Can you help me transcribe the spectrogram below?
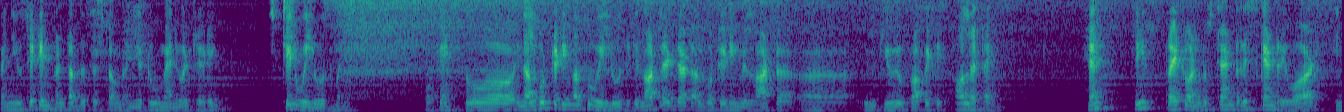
When you sit in front of the system, when you do manual trading, still we lose money. Okay, so in algo trading also we lose. It is not like that algo trading will not uh, uh, will give you profit all the time Hence, please try to understand risk and reward in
